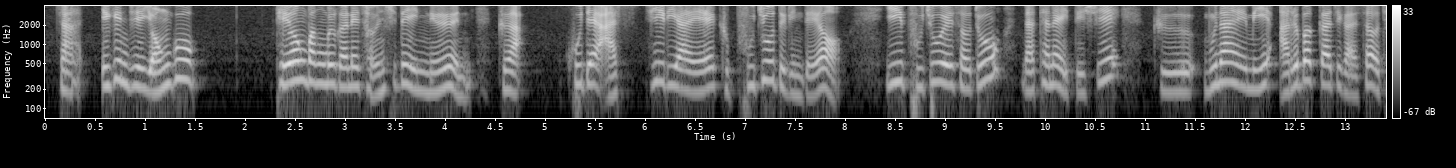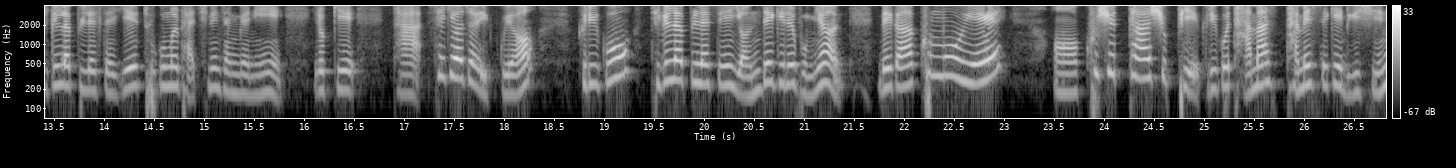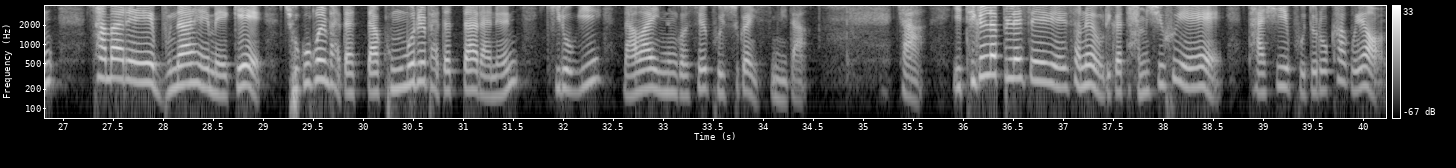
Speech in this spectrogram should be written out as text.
자, 이게 이제 영국 대형 박물관에 전시돼 있는 그 고대 아시리아의 그 부조들인데요. 이 부조에서도 나타나 있듯이 그 무나햄이 아르바까지 가서 디글라필레스에게 도공을 바치는 장면이 이렇게 다 새겨져 있고요. 그리고 디글라필레스의 연대기를 보면 내가 쿤모의 어, 쿠슈타 슈피 그리고 다마, 다메섹의 르신 사마레의 무나햄에게 조공을 받았다, 공물을 받았다라는 기록이 나와 있는 것을 볼 수가 있습니다. 자, 이 디글라필레스에 대해서는 우리가 잠시 후에 다시 보도록 하고요.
